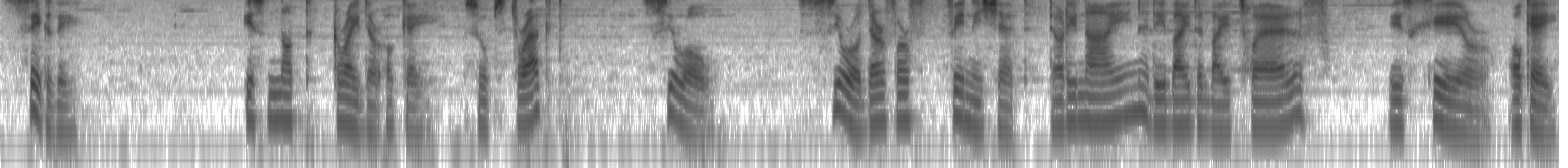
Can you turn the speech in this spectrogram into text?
60 is not greater okay. Subtract 0 0 therefore finish it. 39 divided by 12 is here. Okay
